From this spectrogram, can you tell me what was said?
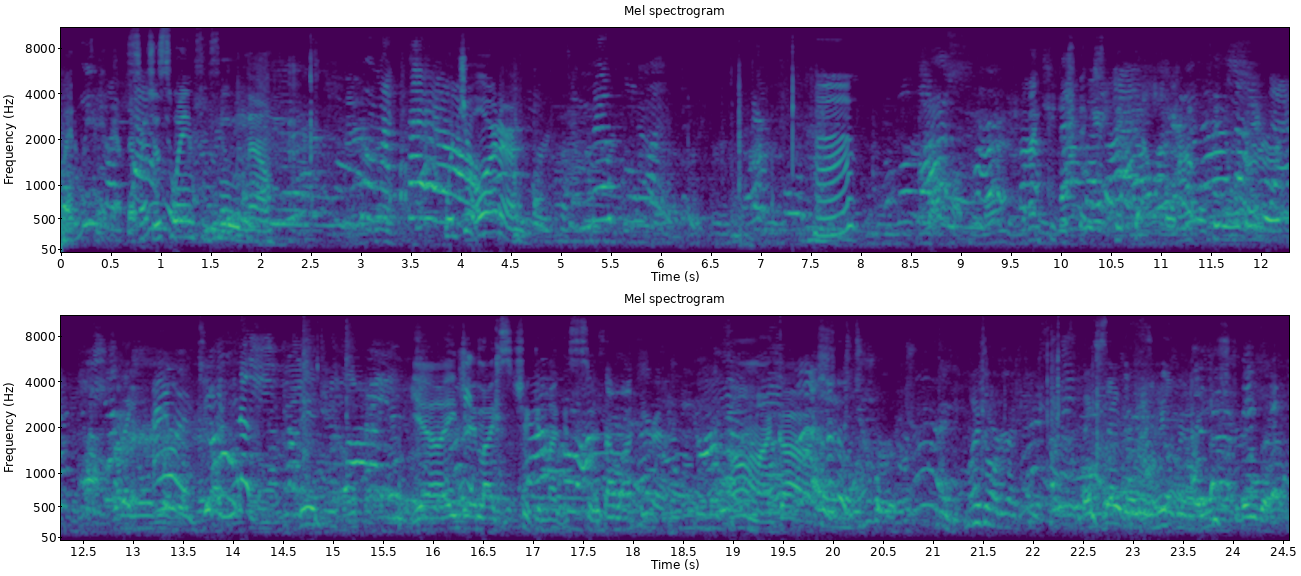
Wait a minute. Just waiting for food now. What'd you order? Hmm? I think she just picked, picked out. I don't know if he ordered or they you? Okay. Yeah, AJ likes chicken nuggets too. All I hear. Oh my gosh. They say they're little healthier they used to be, but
